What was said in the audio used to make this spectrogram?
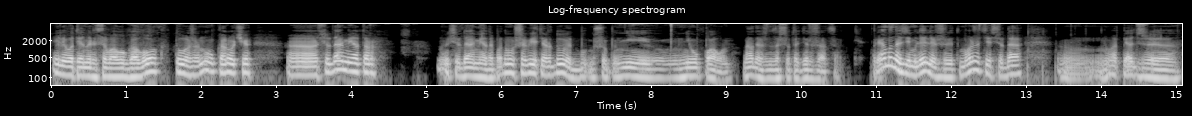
Или вот я нарисовал уголок тоже. Ну, короче, э, сюда метр, ну и сюда метр. Потому что ветер дует, чтобы не, не упал он. Надо же за что-то держаться. Прямо на земле лежит. Можете сюда, ну, опять же,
